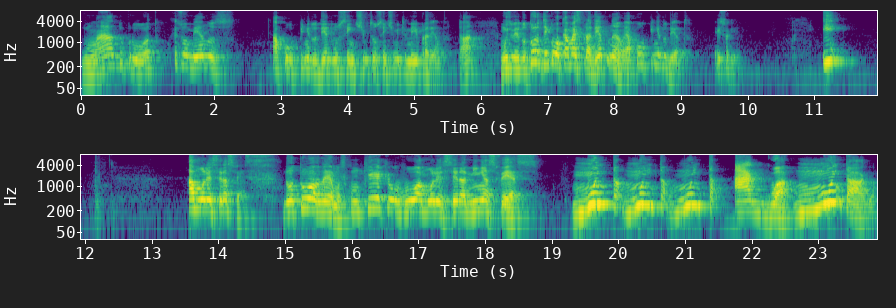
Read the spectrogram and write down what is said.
de um lado para o outro, mais ou menos a polpinha do dedo um centímetro, um centímetro e meio para dentro, tá? Muitos me doutor, não tem que colocar mais para dentro? Não, é a polpinha do dedo. É isso aqui. E amolecer as fezes. Doutor Lemos, com que que eu vou amolecer as minhas fezes? Muita, muita, muita água, muita água.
